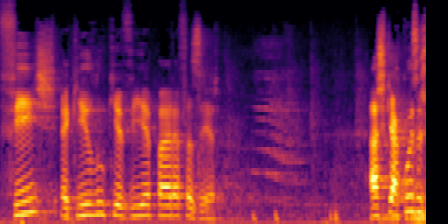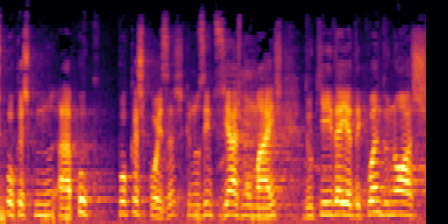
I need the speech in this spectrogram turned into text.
fiz aquilo que havia para fazer. Acho que há coisas poucas que, há poucas coisas que nos entusiasmam mais do que a ideia de quando nós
